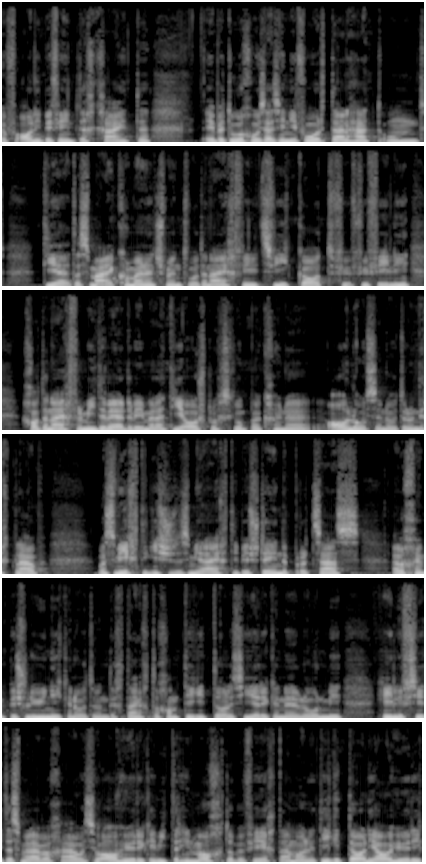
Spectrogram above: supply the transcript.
auf alle Befindlichkeiten, eben durchaus auch seine Vorteile hat und die, das Micromanagement, wo dann eigentlich viel zu weit geht für, für viele, kann dann eigentlich vermieden werden, weil wir auch die Anspruchsgruppen können anlösen, oder? Und ich glaube, was wichtig ist, ist, dass wir eigentlich die bestehenden Prozesse einfach können beschleunigen oder? Und ich denke, da kann Digitalisierung eine enorme Hilfe sein, dass man einfach auch so Anhörungen weiterhin macht, aber vielleicht auch mal eine digitale Anhörung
